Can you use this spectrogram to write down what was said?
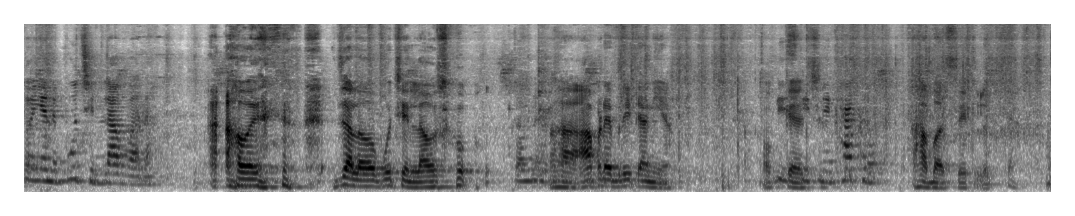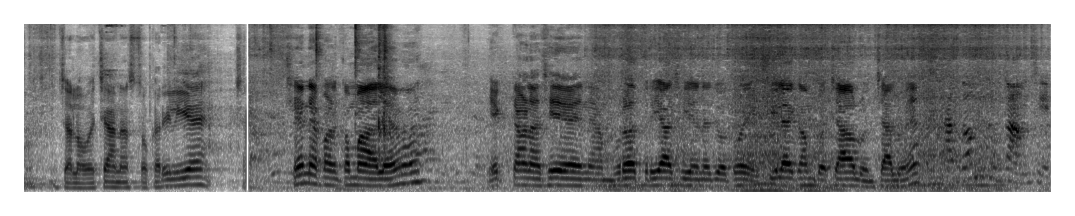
તો એને પૂછીને લાવવાના. હવે ચાલો હવે પૂછીને લાવશું. હા આપણે બ્રિટાનિયા. ઓકે. હા બસ એટલું જ ચાલો હવે ચા નાસ્તો કરી લઈએ. છે ને પણ કમાલ એમાં એક ટાણા છે અને આમ વ્રત રહ્યા છીએ અને જો તોય સિલાઈ કામ તો ચાલુ ને ચાલુ હે? કામ છે?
